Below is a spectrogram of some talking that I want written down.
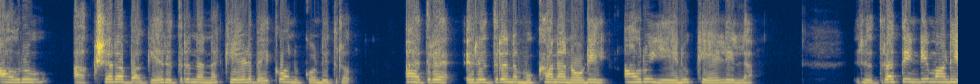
ಅವರು ಅಕ್ಷರ ಬಗ್ಗೆ ರುದ್ರನನ್ನ ಕೇಳಬೇಕು ಅನ್ಕೊಂಡಿದ್ರು. ಆದ್ರೆ ರುದ್ರನ ಮುಖನ ನೋಡಿ ಅವರು ಏನೂ ಕೇಳಲಿಲ್ಲ. ರುದ್ರ ತಿಂಡಿ ಮಾಡಿ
